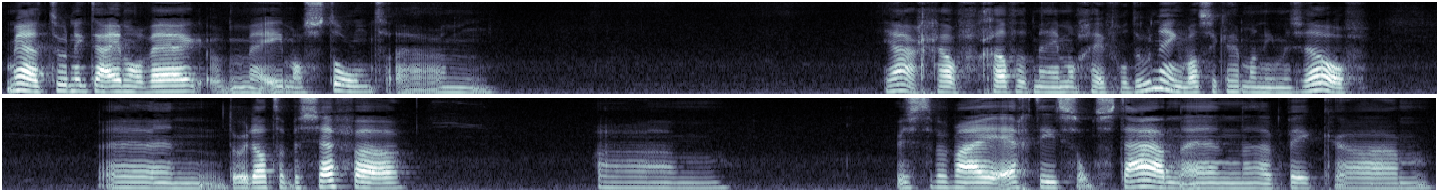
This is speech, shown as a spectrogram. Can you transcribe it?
Maar ja, toen ik daar eenmaal, werk, eenmaal stond, um, ja, gaf, gaf het me helemaal geen voldoening. Was ik helemaal niet mezelf. En door dat te beseffen, um, is er bij mij echt iets ontstaan. En heb ik. Um,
